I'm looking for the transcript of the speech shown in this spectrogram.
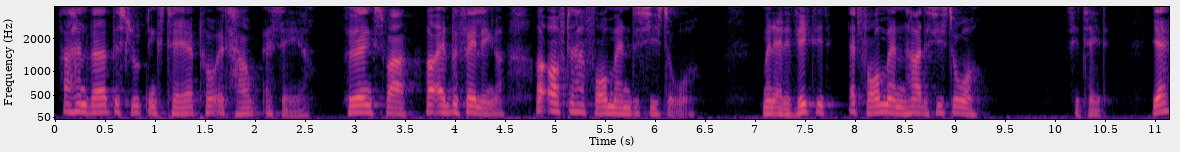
har han været beslutningstager på et hav af sager, høringssvar og anbefalinger, og ofte har formanden det sidste ord. Men er det vigtigt, at formanden har det sidste ord? Citat. Ja,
